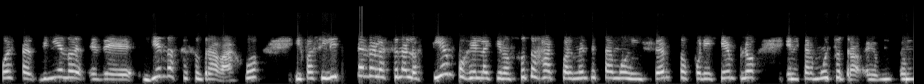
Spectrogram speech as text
puede estar viniendo de, yendo hacia su trabajo y facilita en relación a los tiempos en los que nosotros actualmente estamos insertos, por ejemplo, en estar mucho, en, en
